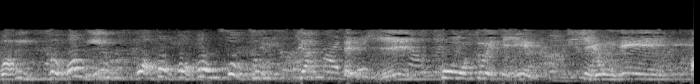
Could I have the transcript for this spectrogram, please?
我命贺光明，我红红红速出将。哎，不罪的兄弟啊！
